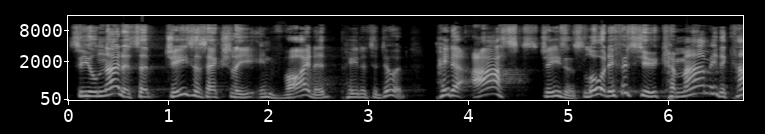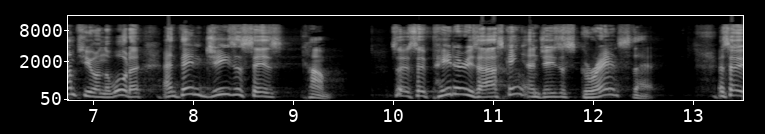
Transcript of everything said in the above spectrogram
So you'll notice that Jesus actually invited Peter to do it. Peter asks Jesus, Lord, if it's you, command me to come to you on the water. And then Jesus says, come. So, so Peter is asking and Jesus grants that. And so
